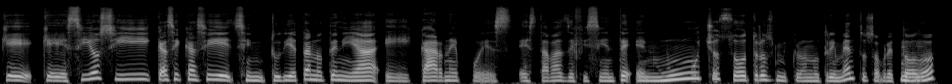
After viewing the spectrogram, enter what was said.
que, que, sí o sí, casi, casi, sin tu dieta no tenía eh, carne, pues estabas deficiente en muchos otros micronutrientes, sobre todo.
